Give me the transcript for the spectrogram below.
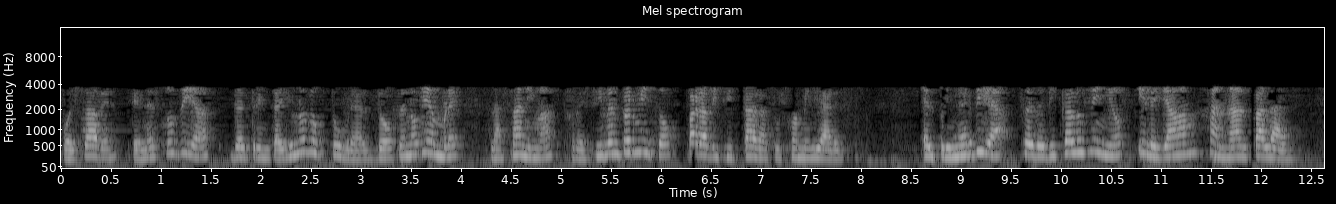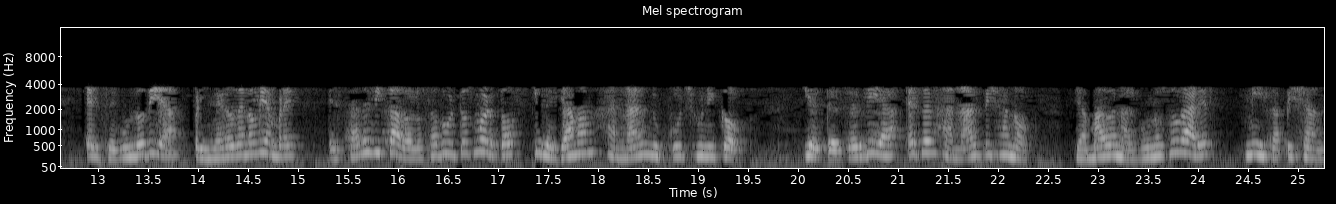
pues saben que en estos días, del 31 de octubre al 2 de noviembre, las ánimas reciben permiso para visitar a sus familiares. El primer día se dedica a los niños y le llaman Hanal Palal. El segundo día, primero de noviembre, está dedicado a los adultos muertos y le llaman Hanal Nukuch Hunikov. Y el tercer día es el Hanal Pishanot, llamado en algunos lugares Misa Pishan,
